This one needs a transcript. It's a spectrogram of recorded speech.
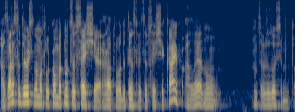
А зараз ти дивишся на Mortal Kombat, ну це все ще гра твого дитинства, і це все ще кайф, але ну, ну це вже зовсім не то.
